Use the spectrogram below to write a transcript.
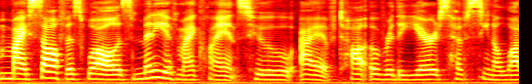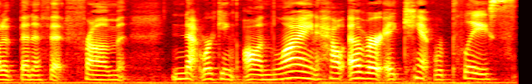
myself as well as many of my clients who I have taught over the years have seen a lot of benefit from networking online. However, it can't replace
